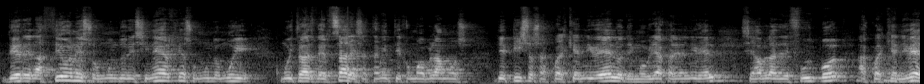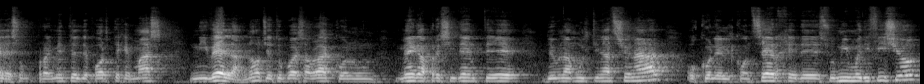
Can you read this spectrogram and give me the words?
de relaciones, un mundo de sinergias, un mundo muy, muy transversal, exactamente como hablamos de pisos a cualquier nivel o de inmobiliario a cualquier nivel, se habla de fútbol a cualquier nivel, es un, probablemente el deporte que más nivela, ¿no? Si tú puedes hablar con un mega presidente de una multinacional o con el conserje de su mismo edificio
